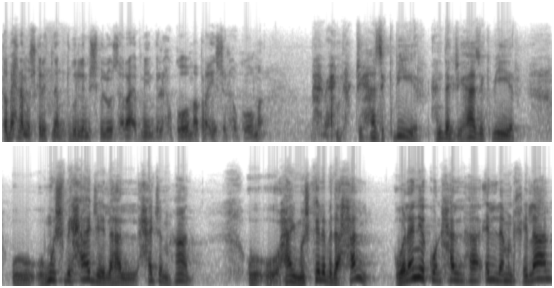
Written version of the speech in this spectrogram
طب إحنا مشكلتنا بتقول لي مش بالوزراء بمين بالحكومة برئيس الحكومة؟ عندك جهاز كبير عندك جهاز كبير. ومش بحاجة لهالحجم هذا. و- وهاي مشكلة بدها حل ولن يكون حلها إلا من خلال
